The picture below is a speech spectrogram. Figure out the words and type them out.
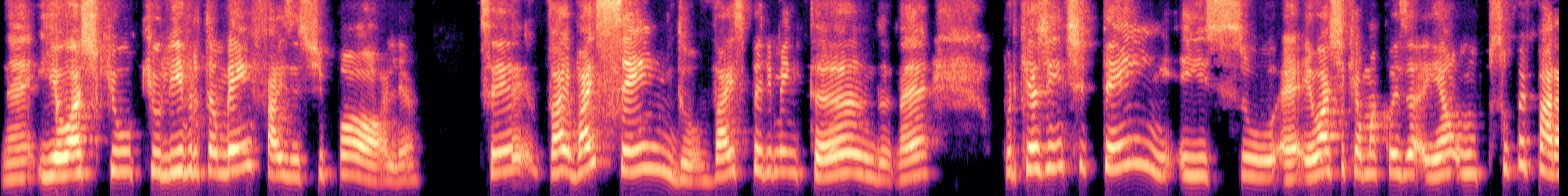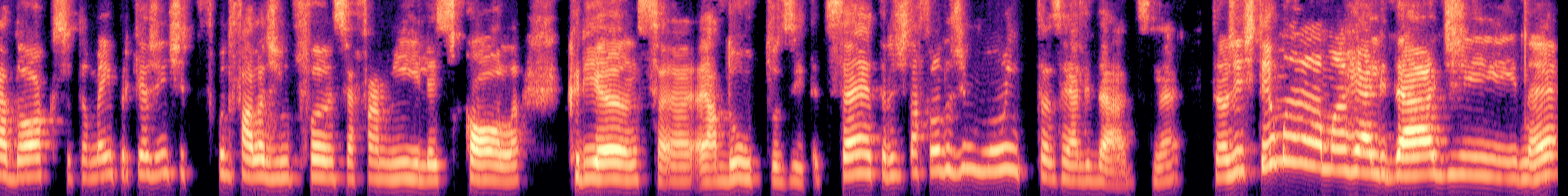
Né? E eu acho que o, que o livro também faz isso, tipo, olha, você vai, vai sendo, vai experimentando, né? porque a gente tem isso, é, eu acho que é uma coisa, é um super paradoxo também, porque a gente, quando fala de infância, família, escola, criança, adultos, etc., a gente está falando de muitas realidades, né? Então a gente tem uma, uma realidade, né,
